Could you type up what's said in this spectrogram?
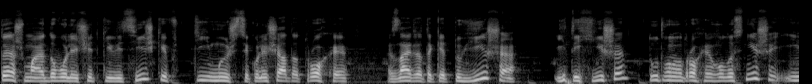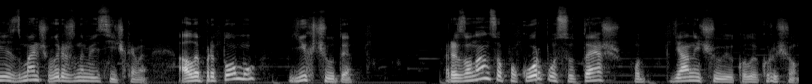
Теж має доволі чіткі відсічки. В тій мишці коліщата трохи, знаєте, таке тугіше і тихіше. Тут воно трохи голосніше і з менш вираженими відсічками. Але при тому їх чути. Резонансу по корпусу теж от я не чую, коли кручу.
